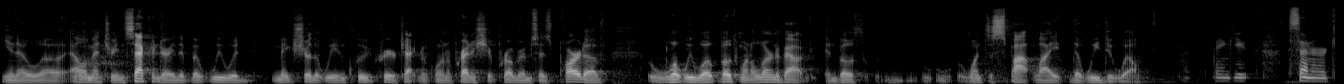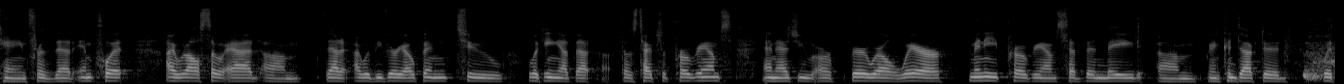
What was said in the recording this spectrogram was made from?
you know, uh, elementary and secondary, that, but we would make sure that we include career technical and apprenticeship programs as part of what we both want to learn about and both want to spotlight that we do well. Thank you, Senator Kaine, for that input. I would also add um, that I would be very open to looking at that, those types of programs. And as you are very well aware, many programs have been made um, and conducted with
